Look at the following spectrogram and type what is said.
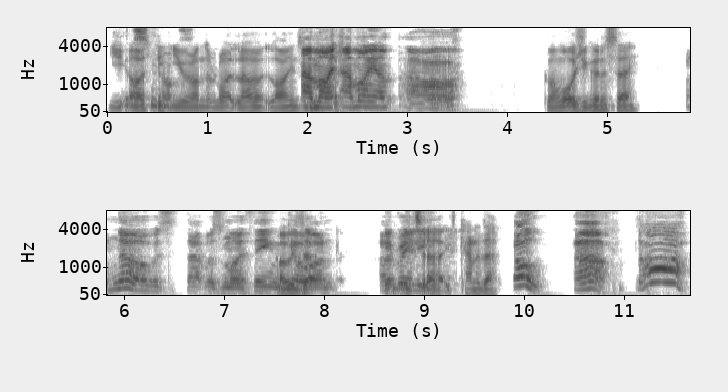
You, I think not. you're on the right lines. Am I? Just... Am I? Um, oh. Go on. What was you going to say? No, it was that was my thing. Oh, Go that... on. I it, really. It's, uh, it's, Canada. Oh. Ah. Ah.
